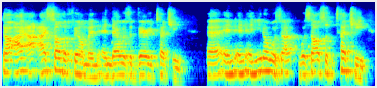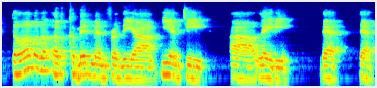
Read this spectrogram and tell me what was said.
Now, I, I saw the film, and, and that was a very touching uh, and, and, and you know was uh, was also touchy the level of commitment from the uh, EMT uh, lady that that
